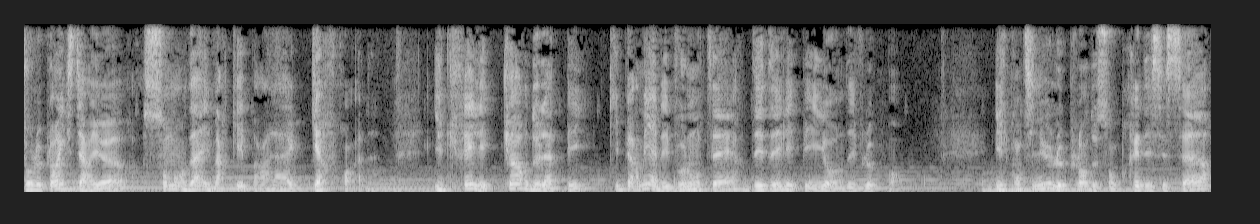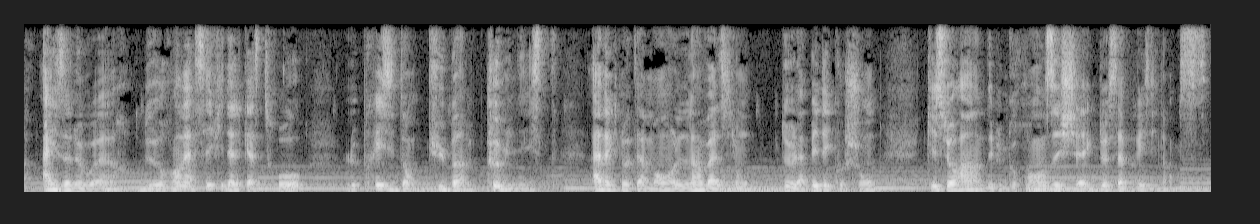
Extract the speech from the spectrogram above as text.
Sur le plan extérieur, son mandat est marqué par la guerre froide. Il crée les cœurs de la paix qui permet à des volontaires d'aider les pays en développement. Il continue le plan de son prédécesseur, Eisenhower, de renverser Fidel Castro, le président cubain communiste, avec notamment l'invasion de la baie des cochons, qui sera un des plus grands échecs de sa présidence.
